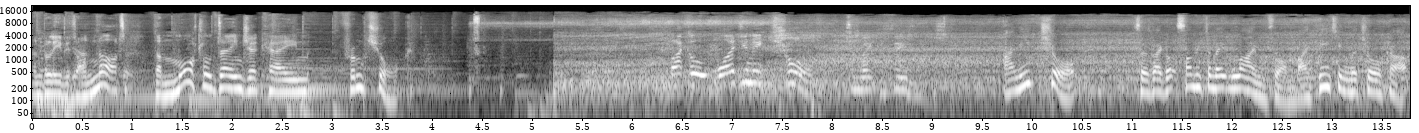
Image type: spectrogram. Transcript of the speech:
And believe it or not, the mortal danger came from chalk. Michael, why do you need chalk to make cathedrals? I need chalk so that I got something to make lime from by heating the chalk up.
